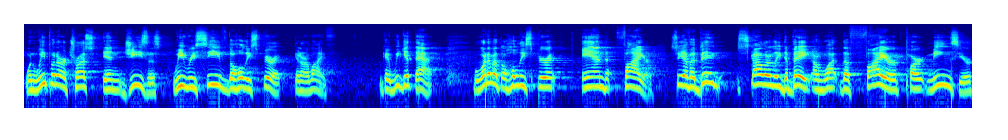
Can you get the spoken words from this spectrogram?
when we put our trust in Jesus, we receive the Holy Spirit in our life. Okay, we get that. But what about the Holy Spirit and fire? So you have a big scholarly debate on what the fire part means here,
